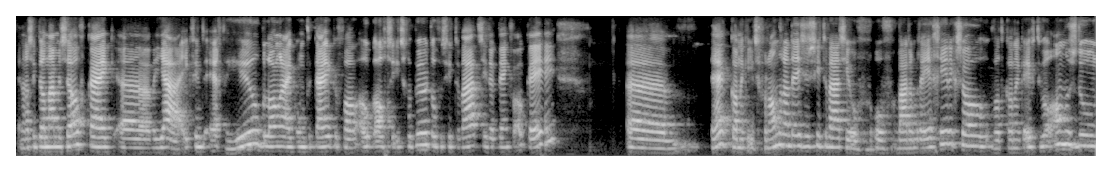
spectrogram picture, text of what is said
En als ik dan naar mezelf kijk, uh, ja, ik vind het echt heel belangrijk om te kijken van, ook als er iets gebeurt of een situatie, dat ik denk van oké, okay, hè, kan ik iets veranderen aan deze situatie? Of, of waarom reageer ik zo? Wat kan ik eventueel anders doen?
